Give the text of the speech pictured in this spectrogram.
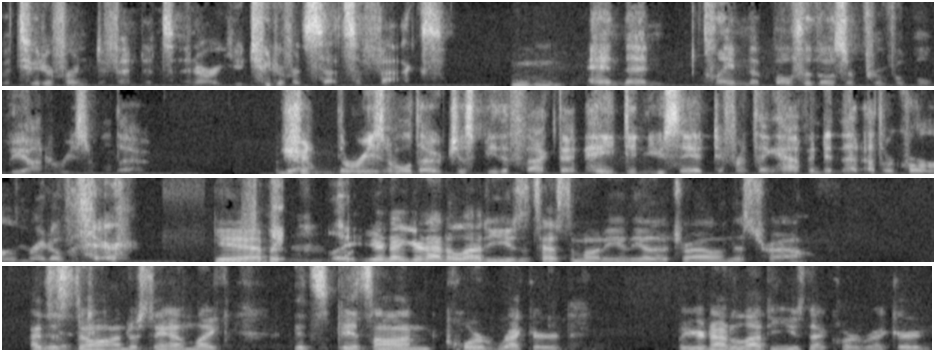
with two different defendants and argue two different sets of facts, Mm-hmm. and then claim that both of those are provable beyond a reasonable doubt? Yeah. Should the reasonable doubt just be the fact that, hey, didn't you say a different thing happened in that other courtroom right over there? Yeah, but Like- you're not you're not allowed to use a testimony in the other trial in this trial. I just don't understand. Like, it's it's on court record, but you're not allowed to use that court record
